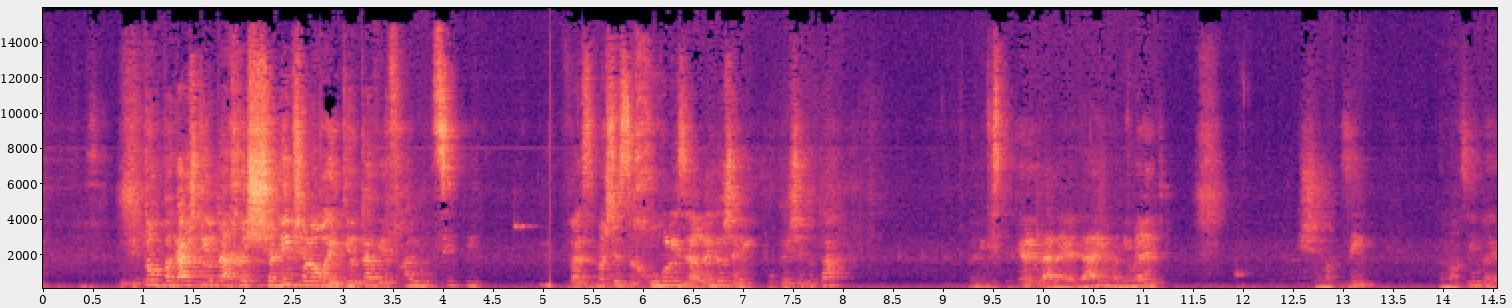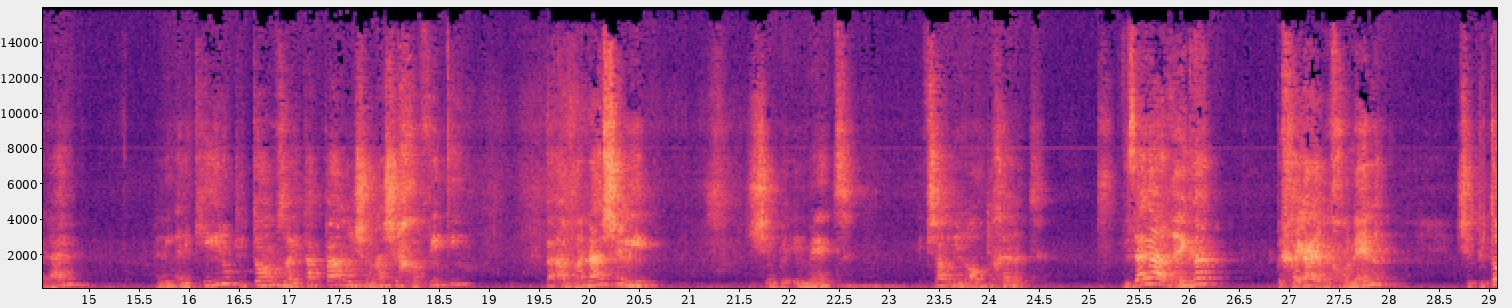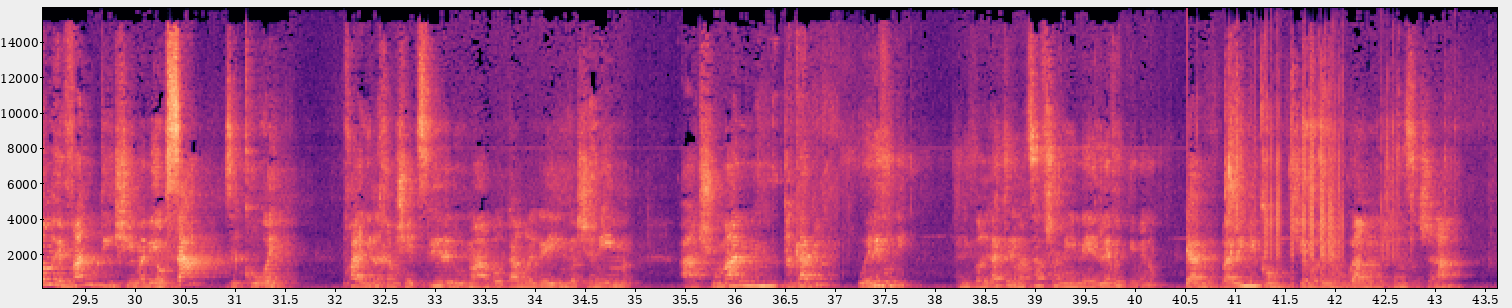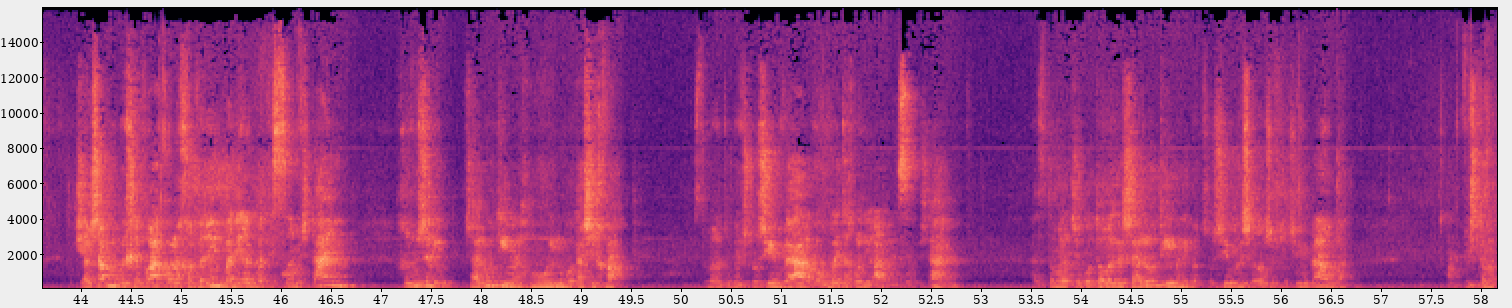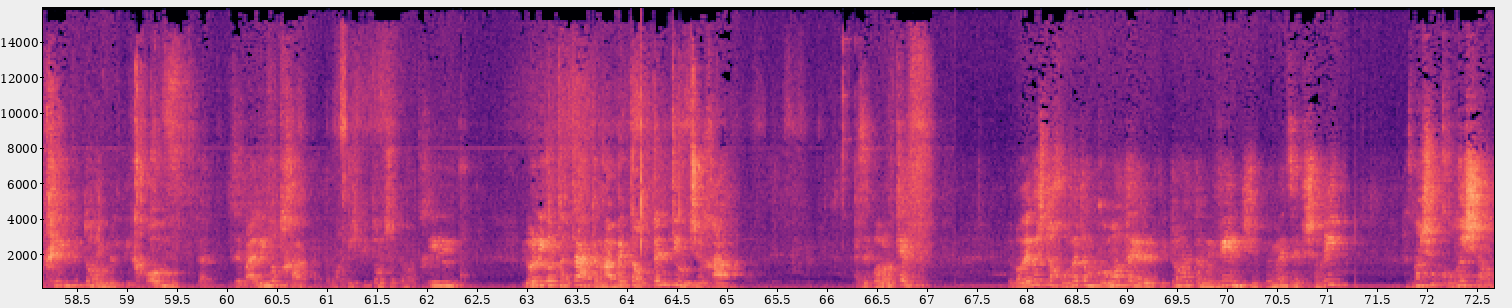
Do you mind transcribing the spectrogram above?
ופתאום פגשתי אותה אחרי שנים שלא ראיתי אותה, והיא הפכה להיות ציפי. ואז מה שזכור לי זה הרגע שאני פוגשת אותה, ואני מסתכלת לה על הידיים, ואני אומרת, כשמרזים, ומרזים בידיים, אני, אני כאילו פתאום, זו הייתה פעם ראשונה שחוויתי בהבנה שלי שבאמת אפשר לראות אחרת. וזה היה הרגע בחיי המכונן, שפתאום הבנתי שאם אני עושה, זה קורה. אני יכולה להגיד לכם שאצלי, לדוגמה, באותם רגעים והשנים, השומן פגע בי, הוא העליב אותי. אני כבר הגעתי למצב שאני נעלבת ממנו. היה בעלי מיקום, שיהיה בריא מבוגר בן 12 שנה. כשישבנו בחברה, כל החברים, ואני רק בת 22, חשבו שאני, שאלו אותי אם אנחנו היינו באותה שכבה. זאת אומרת, הוא בן 34, הוא בטח לא נראה בן 22. אז זאת אומרת שבאותו רגע שאלו אותי אם אני בת 33 או 34. וכשאתה מתחיל פתאום לכאוב, וזה מעליב אותך, אתה מרגיש פתאום שאתה מתחיל לא להיות אתה, אתה מאבד את האותנטיות שלך, אז זה כבר לא כיף. וברגע שאתה חווה את המקומות האלה, ופתאום אתה מבין שבאמת זה אפשרי, אז משהו קורה שם.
